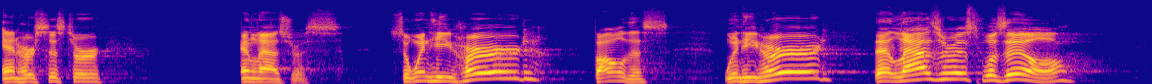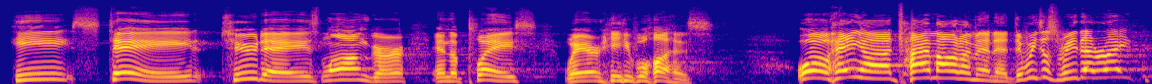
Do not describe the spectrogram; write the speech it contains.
and her sister and Lazarus. So when he heard, follow this, when he heard that Lazarus was ill, he stayed two days longer in the place where he was. Whoa, hang on, time out a minute. Did we just read that right?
